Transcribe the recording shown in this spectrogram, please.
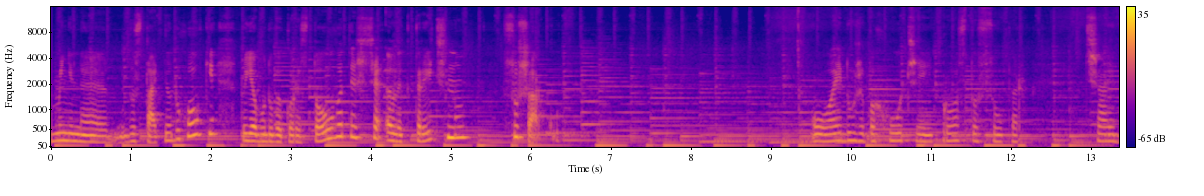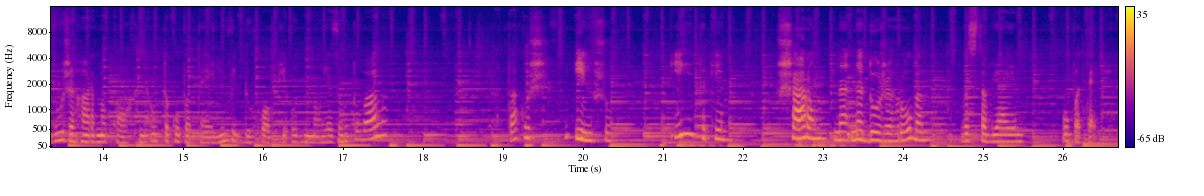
мені не достатньо духовки, то я буду використовувати ще електричну сушарку. Ой, дуже пахучий, просто супер. Чай дуже гарно пахне. Ось таку пательню від духовки одну я зготувала, а також іншу. І таким шаром, не, дуже грубим, виставляємо у пательню.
